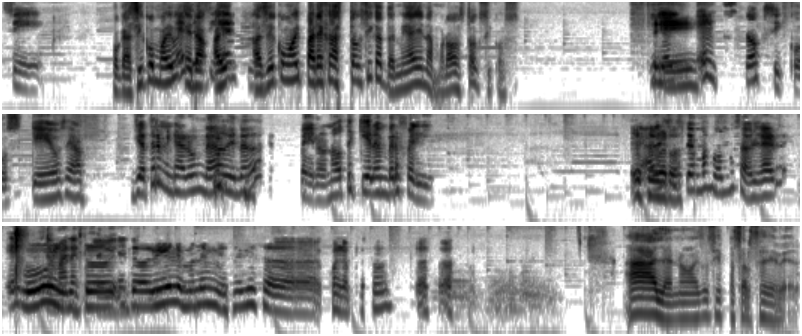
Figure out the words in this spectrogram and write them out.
Sí. Porque así como hay, era- hay- así como hay parejas tóxicas, también hay enamorados tóxicos. Y hay Sí. ex tóxicos que, o sea, ya terminaron nada de nada, pero no te quieren ver feliz. Eso Ya de verdad. esos temas vamos a hablar esta Uy, semana que se to- viene. todavía le mandan mensajes a, con la persona. Ala, no, eso sí es pasarse de ver.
